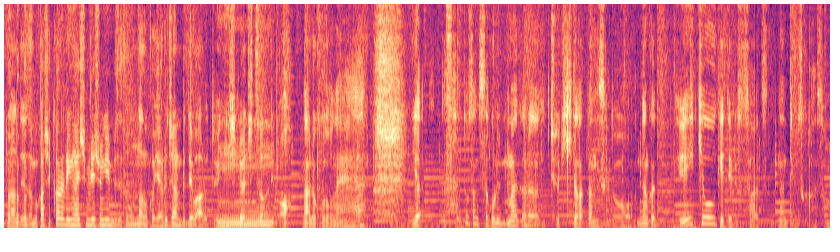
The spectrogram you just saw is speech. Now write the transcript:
なんで昔から恋愛シミュレーションゲーム絶対女の子がやるジャンルではあるという認識は実はあります。あなるほどね、い、や斉藤さんってさこれ前からちょっと聞きたかったんですけどなんか影響を受けてるさなんていうんですかその、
